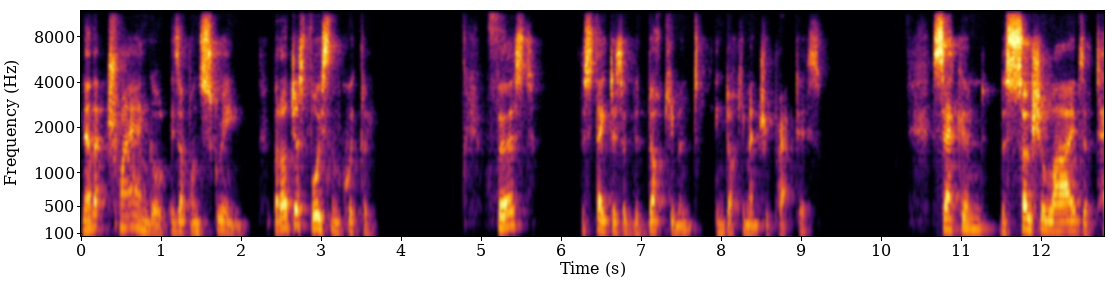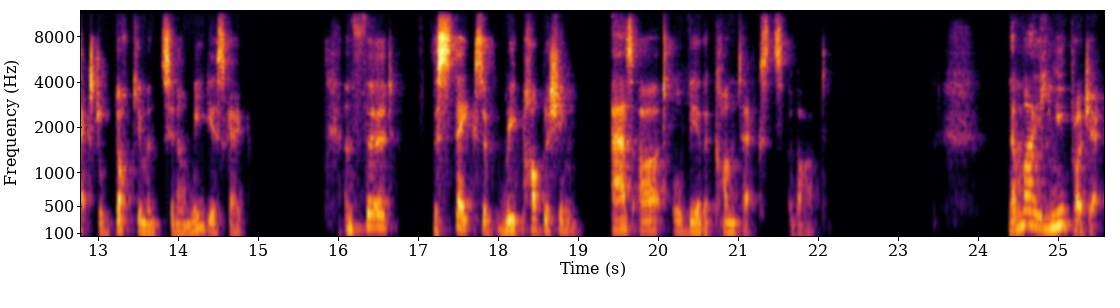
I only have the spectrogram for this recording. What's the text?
Now that triangle is up on screen, but I'll just voice them quickly. First, the status of the document in documentary practice. Second, the social lives of textual documents in our mediascape. And third, the stakes of republishing as art or via the contexts of art. Now, my new project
